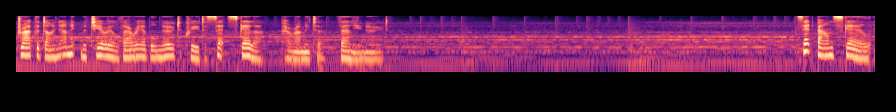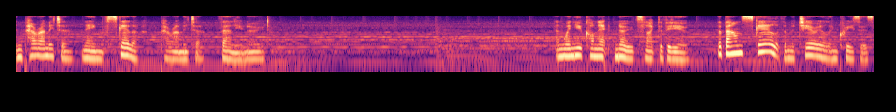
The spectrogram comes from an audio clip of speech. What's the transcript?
drag the dynamic material variable node to create a set scalar parameter value node. Set bound scale in parameter name of scalar parameter value node. And when you connect nodes like the video, the bound scale of the material increases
